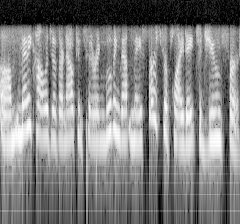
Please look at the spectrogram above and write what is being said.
um, many colleges are now considering moving that May 1st reply date to June 1st.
